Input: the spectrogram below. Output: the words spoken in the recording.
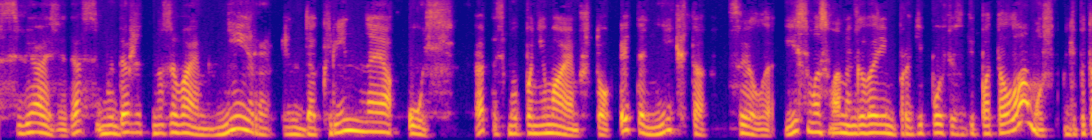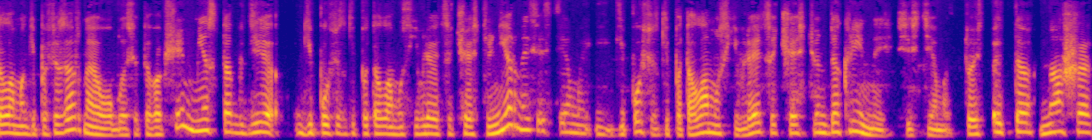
связи, да, мы даже называем нейроэндокринная ось. Да, то есть мы понимаем, что это нечто целое. Если мы с вами говорим про гипофиз гипоталамус, гипоталамо-гипофизарная область – это вообще место, где гипофиз-гипоталамус является частью нервной системы, и гипофиз-гипоталамус является частью эндокринной системы. То есть это наше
